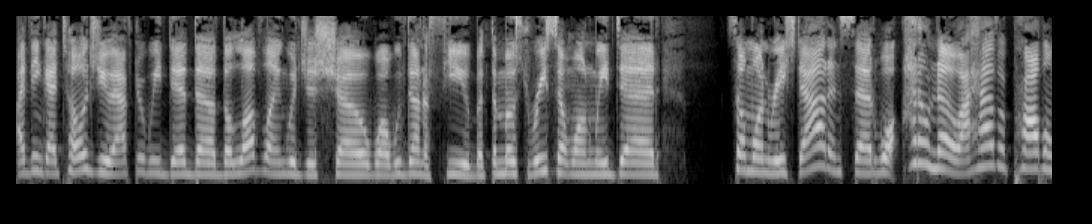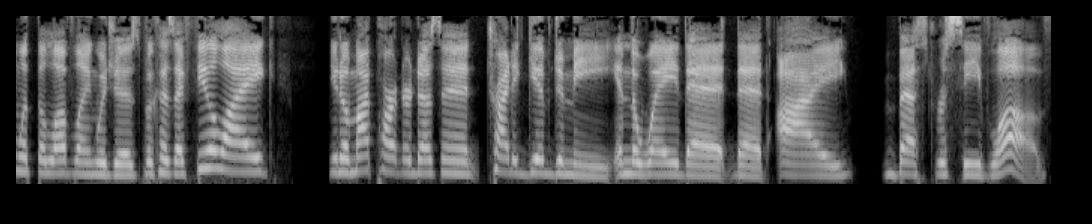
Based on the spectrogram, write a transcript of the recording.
I think I told you after we did the the love languages show. Well, we've done a few, but the most recent one we did. Someone reached out and said, "Well, I don't know. I have a problem with the love languages because I feel like, you know, my partner doesn't try to give to me in the way that that I best receive love.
